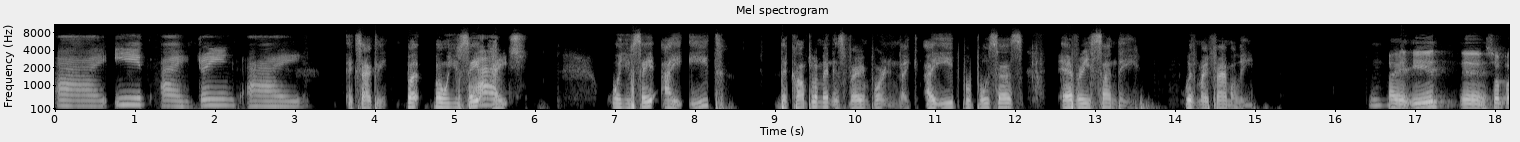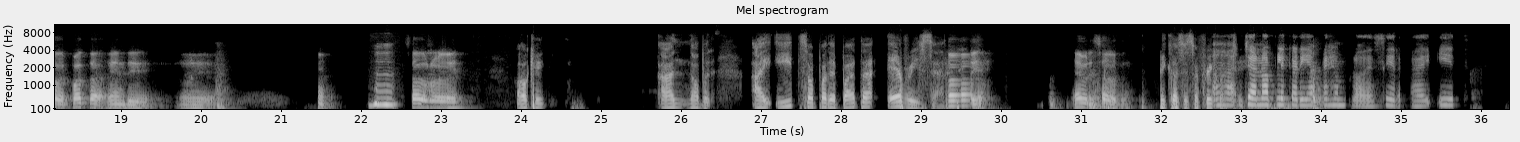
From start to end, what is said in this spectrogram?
I eat, I drink, I Exactly. But but when you say I when you say I eat, the compliment is very important. Like I eat pupusas every Sunday with my family. Ujú. I eat eh, sopa de pata and the uh. Saturday. Okay. Uh, no, but I eat sopa de pata every Saturday Sorry. Every Saturday. because it's a Ajá, frequency. ya no aplicaría, por ejemplo, decir I eat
